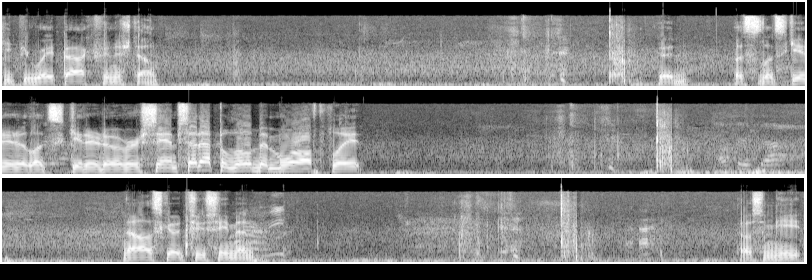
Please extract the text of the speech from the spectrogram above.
Keep your weight back, finish down. Good. Let's let's get it let's get it over. Sam, set up a little bit more off the plate. I'll take that. Now let's go two seam in. Throw some heat.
